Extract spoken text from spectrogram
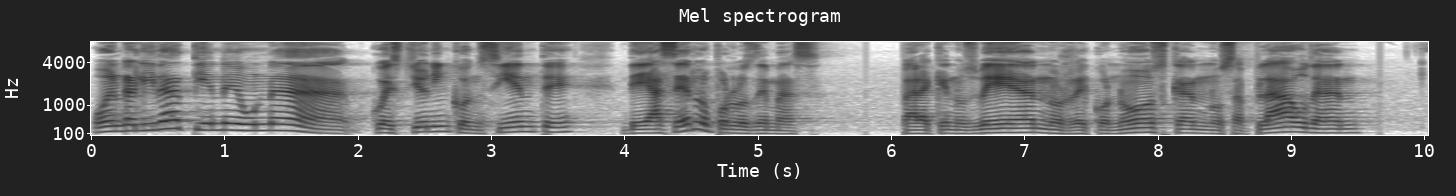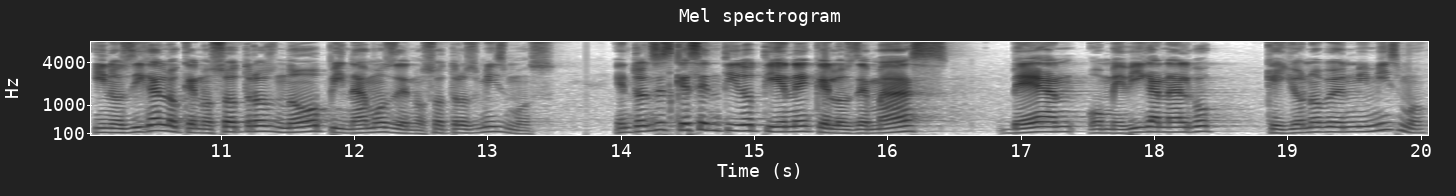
o en realidad tiene una cuestión inconsciente de hacerlo por los demás, para que nos vean, nos reconozcan, nos aplaudan, y nos digan lo que nosotros no opinamos de nosotros mismos. Entonces, ¿qué sentido tiene que los demás vean o me digan algo que yo no veo en mí mismo?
